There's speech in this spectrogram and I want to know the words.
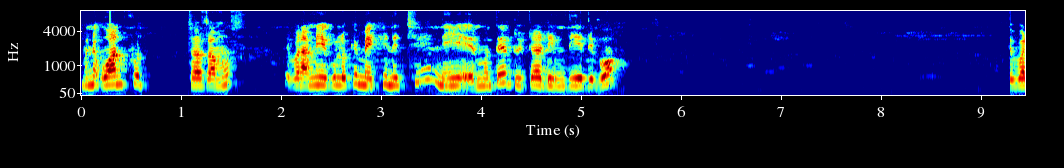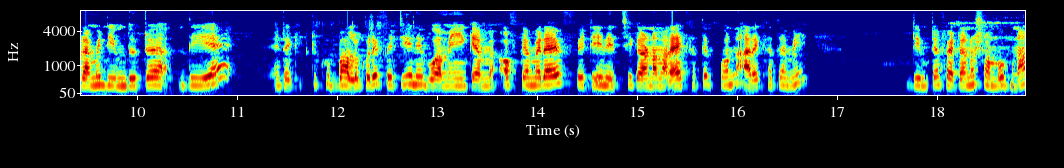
মানে ওয়ান ফোর চা চামচ। এবার আমি এগুলোকে মেখে নিচ্ছি, নিয়ে এর মধ্যে দুইটা ডিম দিয়ে দিব। এবার আমি ডিম দুটা দিয়ে এটাকে একটু খুব ভালো করে ফেটিয়ে নেব। আমি অফ ক্যামেরায় ফেটিয়ে নিচ্ছি, কারণ আমার এক হাতে ফোন, আর এক হাতে আমি ডিমটা ফেটানো সম্ভব না।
